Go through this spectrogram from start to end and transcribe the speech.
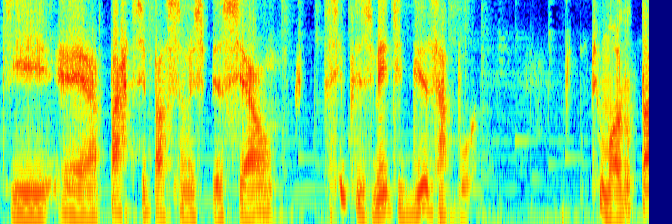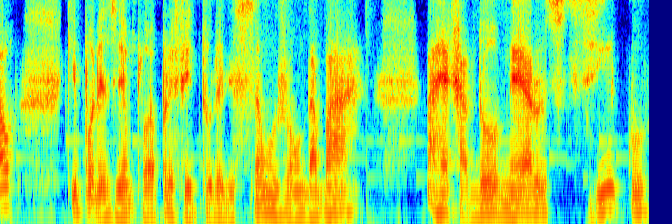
que é a participação especial, simplesmente desabou. De modo tal que, por exemplo, a Prefeitura de São João da Barra arrecadou meros 5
